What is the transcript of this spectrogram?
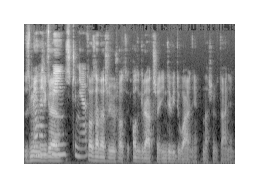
Zmienić grę, zmienić, czy nie. to zależy już od, od graczy indywidualnie, naszym zdaniem.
